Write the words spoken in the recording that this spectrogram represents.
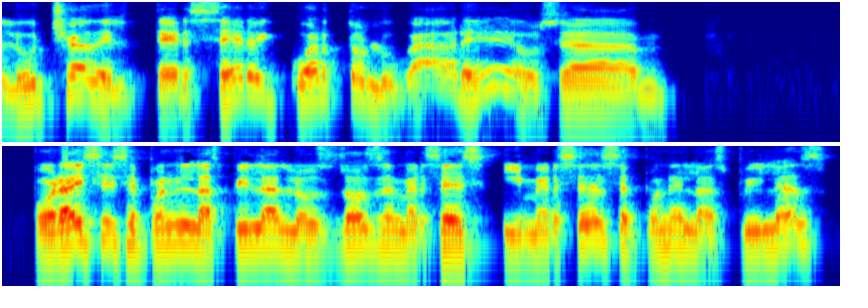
lucha del tercero y cuarto lugar, ¿eh? O sea, por ahí sí se ponen las pilas los dos de Mercedes y Mercedes se pone las pilas,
